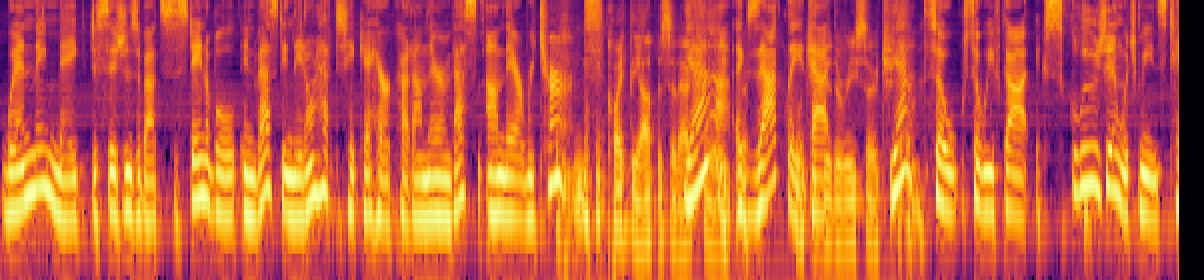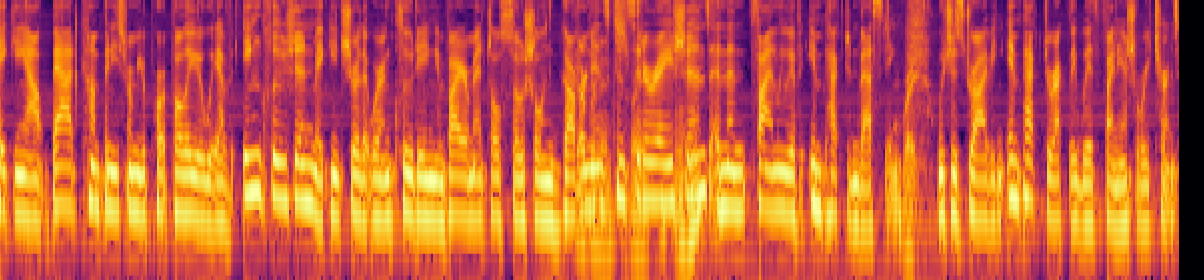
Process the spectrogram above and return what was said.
when they make decisions about sustainable investing, they don't have to take a haircut on their invest on their returns. Quite the opposite, actually. Yeah, exactly. Once that, do the research. Yeah. So so we've got exclusion, which means taking out bad companies from your portfolio. We have inclusion, making sure that we're including environmental, social, and governance, governance considerations, right. mm-hmm. and then finally we have impact investing, right. which is driving impact directly with financial returns.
